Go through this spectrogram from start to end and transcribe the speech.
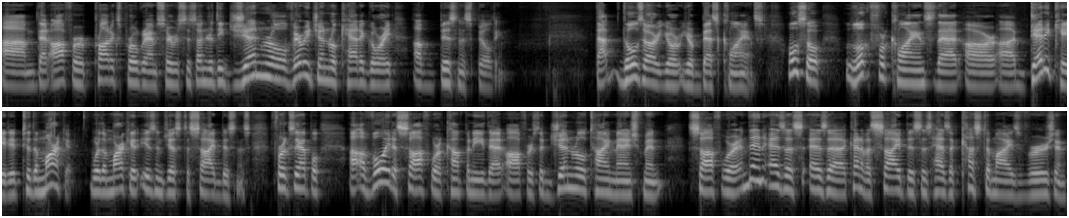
um, that offer products, programs, services under the general, very general category of business building. That those are your your best clients. Also, look for clients that are uh, dedicated to the market, where the market isn't just a side business. For example, uh, avoid a software company that offers a general time management software, and then as a as a kind of a side business has a customized version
